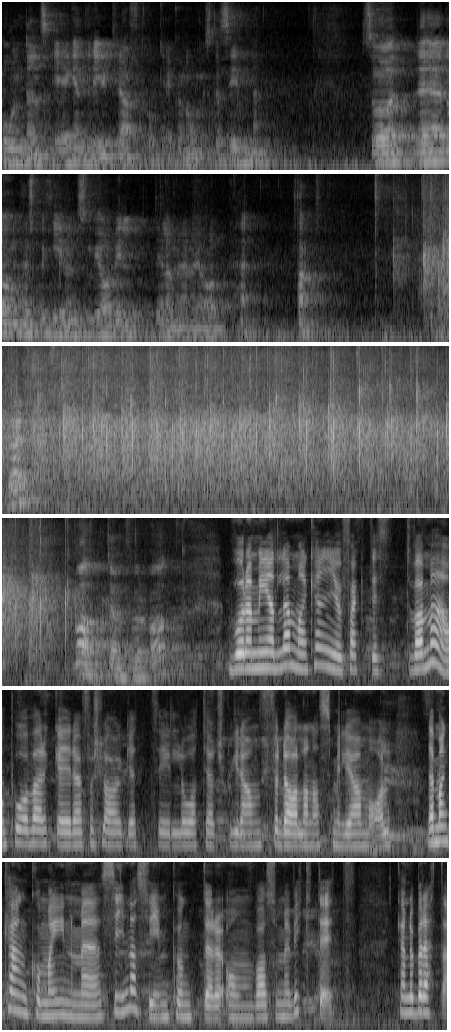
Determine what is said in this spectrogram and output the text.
bondens egen drivkraft och ekonomiska sinne. Så det är de perspektiven som jag vill dela med mig av här. Tack! Vatten för vatten. Våra medlemmar kan ju faktiskt vara med och påverka i det här förslaget till åtgärdsprogram för Dalarnas miljömål, där man kan komma in med sina synpunkter om vad som är viktigt. Kan du berätta?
